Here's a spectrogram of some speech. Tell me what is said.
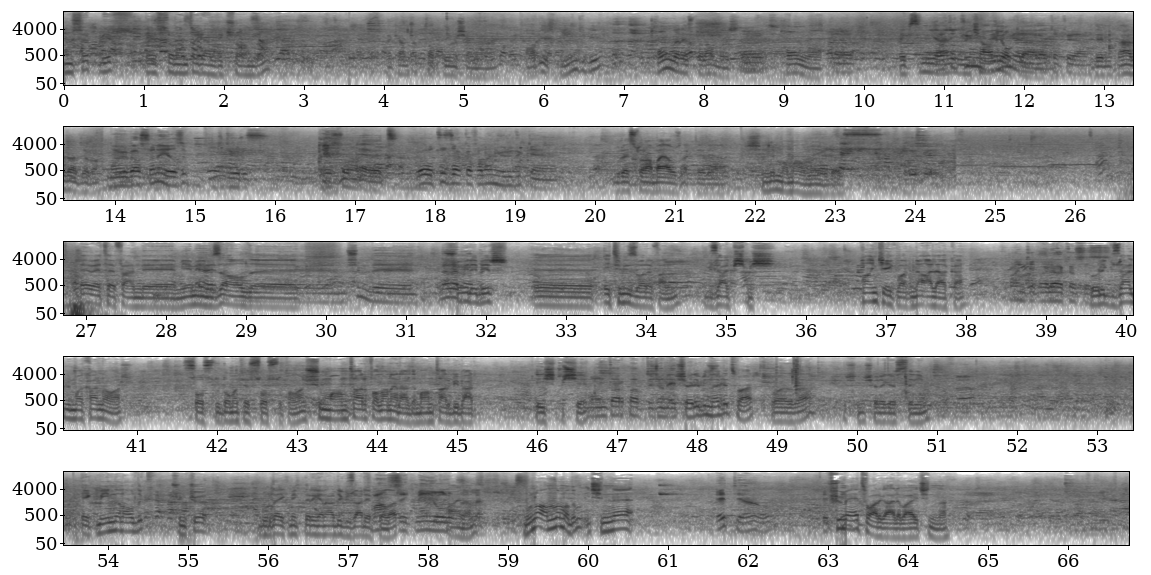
Konsept bir restoranta geldik şu anda. Mekan çok tatlıymış ama. ya. Abi bunun gibi tonla restoran var işte. Evet. Tonla. Evet. Hepsinin yani Ratatouille imkanı gidelim yok ya, yani. Ratatouille. Gidelim. Nerede acaba? Navigasyona yazıp gidiyoruz. Restoran. Evet. Ve 30 dakika falan yürüdük yani. Bu restoran bayağı uzaktaydı ya. Şimdi mama almaya gidiyoruz. Evet efendim, yemeğimizi Evet. aldık. Şimdi nereye Şöyle bir e, etimiz var efendim. Güzel pişmiş. Pankek var, ne alaka. pankek alakasız. Böyle güzel bir makarna var. Soslu, domates soslu falan. Şu mantar falan herhalde, mantar, biber. Değişik bir şey. Mantar patlıcan eti. Şöyle bir nugget var bu arada. Şunu şöyle göstereyim. Ekmeğinden aldık çünkü burada ekmekleri genelde güzel yapıyorlar. Fransız ekmeği yolu Aynen. derler. Bunu anlamadım. İçinde Et ya o. Et füme et var galiba içinde.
